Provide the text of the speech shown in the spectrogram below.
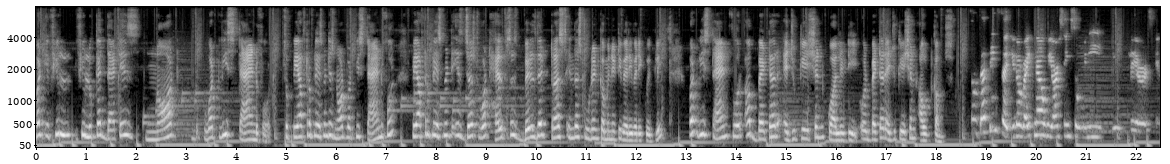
but if you if you look at that is not what we stand for. So pay after placement is not what we stand for. Pay after placement is just what helps us build that trust in the student community very very quickly. But we stand for a better education quality or better education outcomes. So that being said, you know, right now we are seeing so many new players in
